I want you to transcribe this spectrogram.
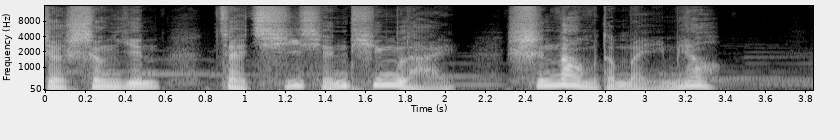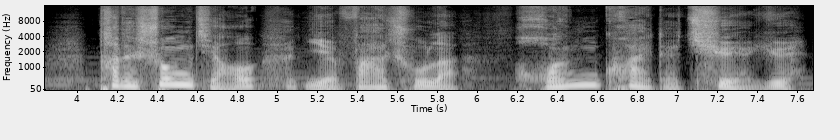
这声音在齐贤听来是那么的美妙，他的双脚也发出了欢快的雀跃。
